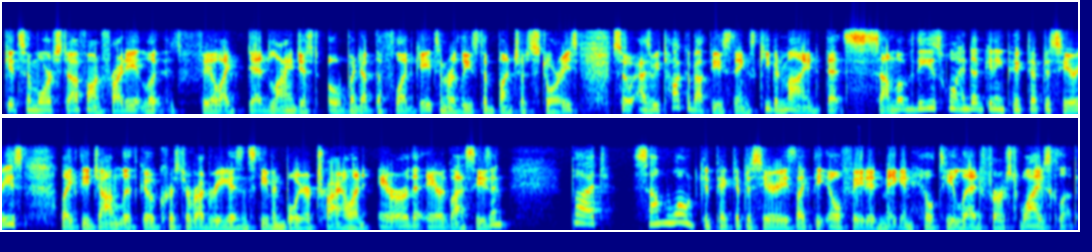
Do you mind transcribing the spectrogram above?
get some more stuff on Friday. It looked feel like Deadline just opened up the floodgates and released a bunch of stories. So as we talk about these things, keep in mind that some of these will end up getting picked up to series, like the John Lithgow, Krysta Rodriguez, and Steven Boyer trial and error that aired last season. But some won't get picked up to series like the ill-fated Megan Hilty led First Wives Club.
